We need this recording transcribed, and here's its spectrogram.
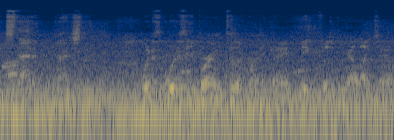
ecstatic actually. What, is, what does he bring to the running game? Big physical guy like Chandler.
